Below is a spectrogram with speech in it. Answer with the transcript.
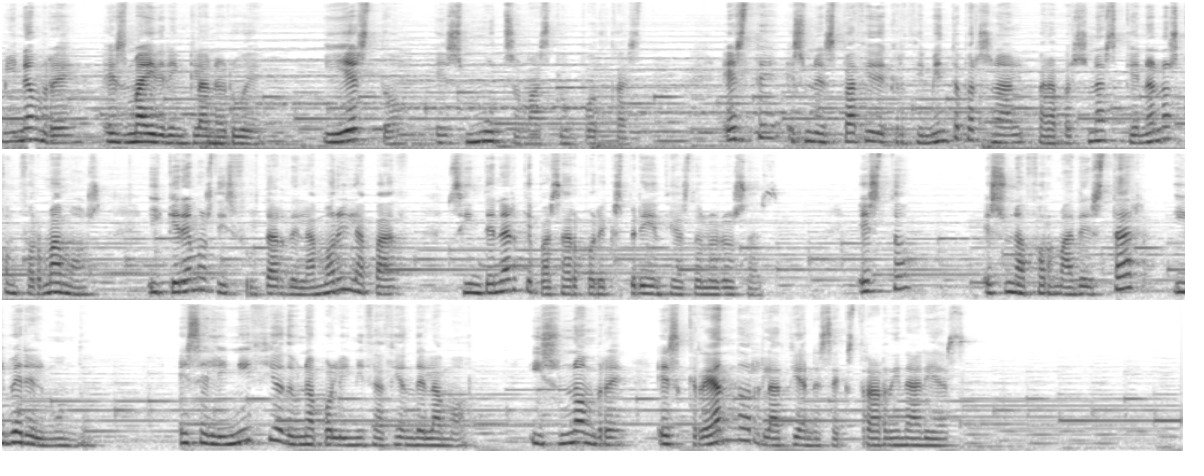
Mi nombre es Maider Inclán Orue y esto es mucho más que un podcast. Este es un espacio de crecimiento personal para personas que no nos conformamos y queremos disfrutar del amor y la paz sin tener que pasar por experiencias dolorosas. Esto es una forma de estar y ver el mundo. Es el inicio de una polinización del amor y su nombre es Creando Relaciones Extraordinarias.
